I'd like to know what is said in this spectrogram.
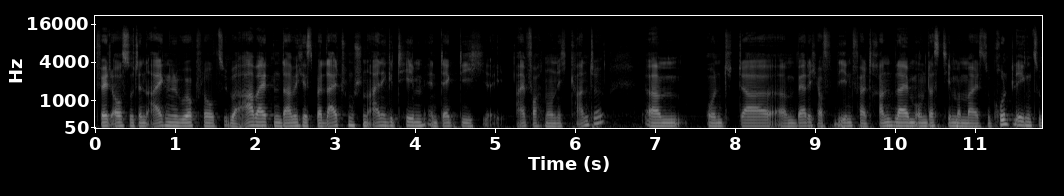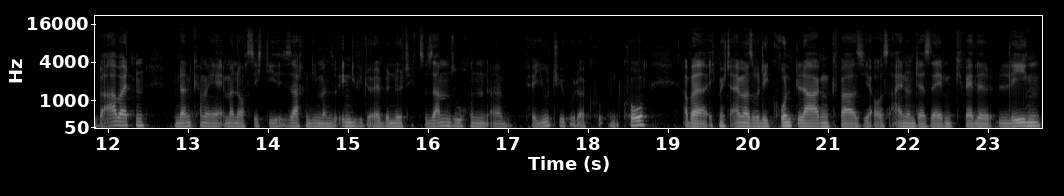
vielleicht auch so den eigenen Workflow zu überarbeiten. Da habe ich jetzt bei Lightroom schon einige Themen entdeckt, die ich einfach noch nicht kannte. Ähm, und da ähm, werde ich auf jeden Fall dranbleiben, um das Thema mal so grundlegend zu bearbeiten und dann kann man ja immer noch sich die Sachen, die man so individuell benötigt, zusammensuchen äh, per YouTube oder Co. Aber ich möchte einmal so die Grundlagen quasi aus ein und derselben Quelle legen.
